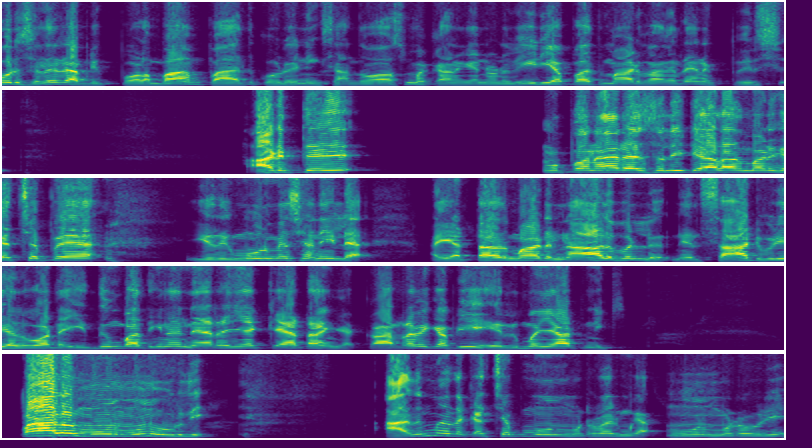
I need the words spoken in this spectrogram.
ஒரு சிலர் அப்படி புலம்பாமல் பார்த்து கொண்டு நீங்கள் சந்தோஷமாக காணுங்க. என்னோடய வீடியோ பார்த்து மாடு வாங்குறது எனக்கு பெருசு. அடுத்து முப்பதாயிரம் சொல்லிட்டு ஏழாவது மாடு ஹெச்சப்பு இதுக்கு மூணுமே சனியில் எட்டாவது மாடு நாலு பல்லு. நேற்று சாட்டு வீடியோவில் போட்டேன். இதுவும் பார்த்தீங்கன்னா நிறைய கேட்டாங்க. கறவைக்கு அப்படியே எருமையாட்டு நிற்கி பாலம் மூணு மூணு உறுதி. அதுவும் அந்த கச்சப்பு மூணு மூட்டை வருங்க மூணு மூட்டை உறுதி.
